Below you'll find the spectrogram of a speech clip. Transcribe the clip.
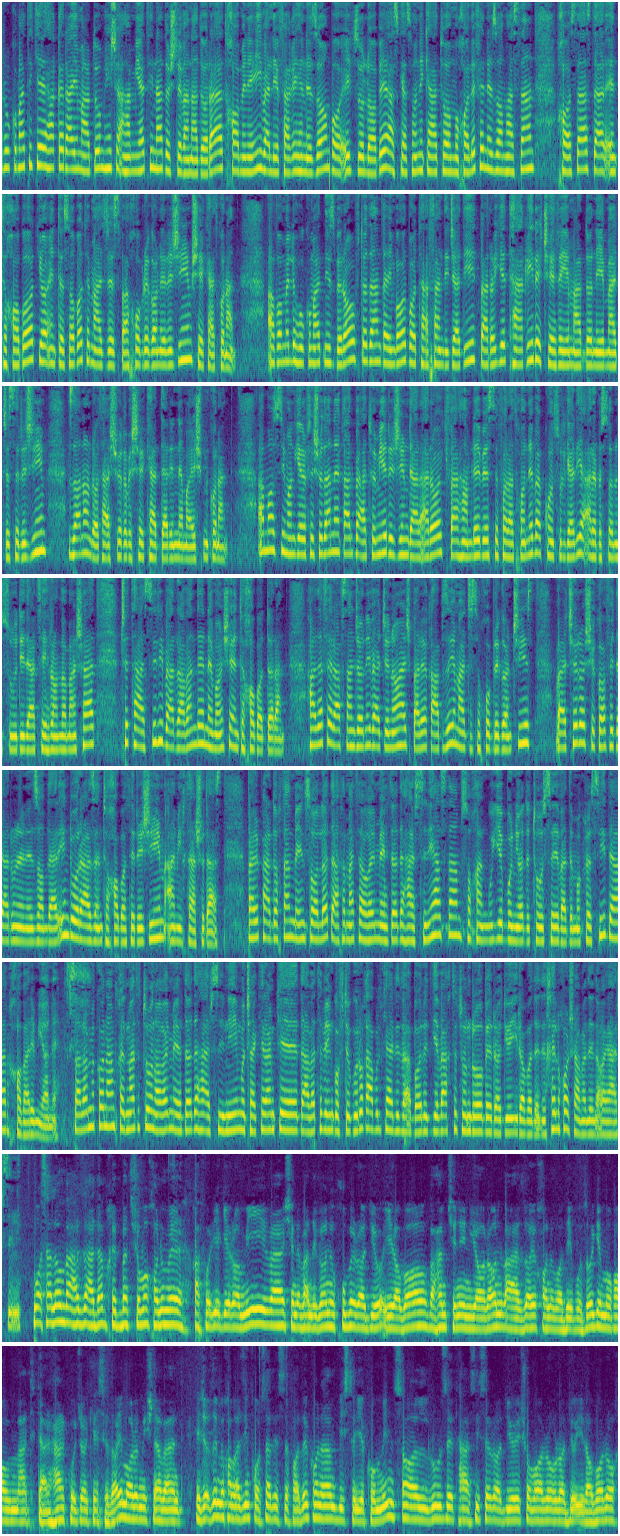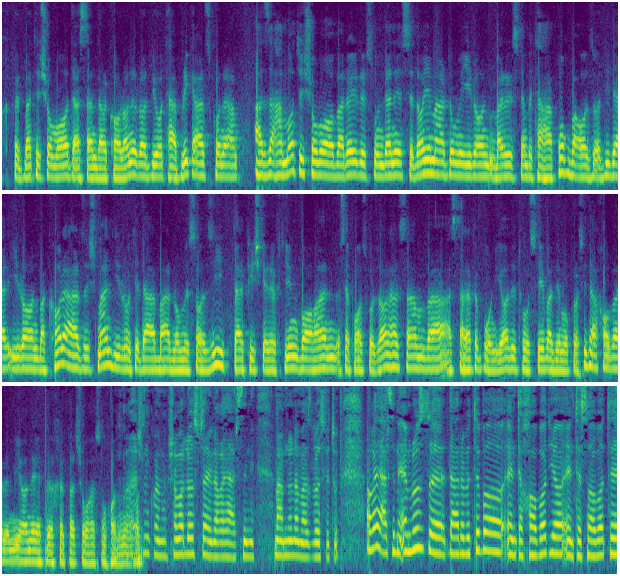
در حکومتی که حق رأی مردم هیچ اهمیتی نداشته و ندارد خامنه ای ولی فقیه نظام با اجز و لابه از کسانی که حتی مخالف نظام هستند خواسته است در انتخابات یا انتصابات مجلس و خبرگان رژیم شرکت کنند. عوامل حکومت نیز به راه افتادند و این بار با ترفندی جدید برای تغییر چهره مردانه مجلس رژیم زنان را تشویق به شرکت در این نمایش می کنند اما سیمان گرفته شدن قلب اتمی رژیم در عراق و حمله به سفارتخانه و کنسولگری عربستان سعودی در تهران و مشهد چه تأثیری بر روند نمایش انتخابات دارند. هدف رفسنجانی و جناحش برای قبضه مجلس خبرگان چیست و چرا شکاف درون نظام در این دوره از انتخابات رژیم عمیق‌تر شده است؟ برای پرداختن به این سوالات در خدمت آقای مهداد هرسینی هستم سخنگوی بنیاد توسعه و دموکراسی در خاورمیانه سلام می‌کنم خدمتتون آقای مهداد هرسینی متشکرم که دعوت به این گفتگو رو قبول کردید و بار دیگه وقتتون رو به رادیو ایراوا دادید. خیلی خوش آمدید آقای هرسینی با سلام و عرض ادب خدمت شما خانم قفاری گرامی و شنوندگان خوب رادیو ایراوا و همچنین یاران و اعضای خانواده بزرگ مقاومت در هر کجا که صدای ما رو میشنوند. اجازه می‌خوام از این فرصت استفاده کنم. 21 کمین سال روز تاسیس رادیو شما رو رادیو ایراوا رو خدمت شما دستن در کاران رادیو تبریک ارز کنم. از زحمات شما برای رسوندن صدای مردم ایران برای رسیدن به تحقق و آزادی در ایران و کار ارزشمندی رو که در برنامه سازی در پیش گرفتیم واقعا سپاسگزار هستم و از طرف بنیاد توسعه و دموکراسی در خاور میانه به خدمت شما هستم خانم می‌کنم. شما لطف دارین آقای حسینی. ممنونم از لطفتون. آقای حسینی امروز در رابطه با انتخابات یا انتصابات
